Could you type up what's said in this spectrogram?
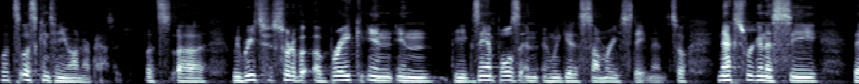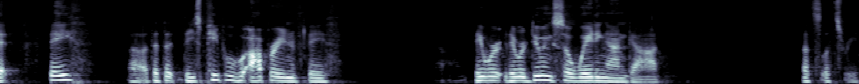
Let's, let's continue on our passage. Let's, uh, we reach sort of a break in, in the examples and, and we get a summary statement. So, next, we're going to see that faith, uh, that the, these people who operate in faith, uh, they, were, they were doing so waiting on God. Let's, let's read.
